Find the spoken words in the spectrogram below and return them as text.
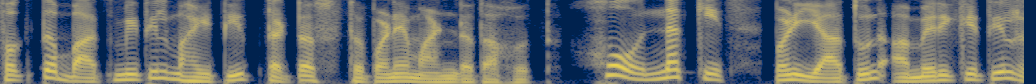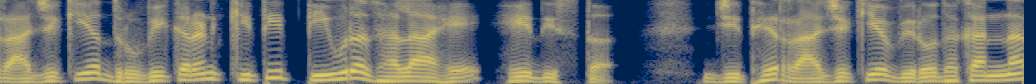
फक्त बातमीतील माहिती तटस्थपणे मांडत आहोत. हो नक्कीच. पण यातून अमेरिकेतील राजकीय ध्रुवीकरण किती तीव्र झालं आहे हे दिसतं. जिथे राजकीय विरोधकांना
